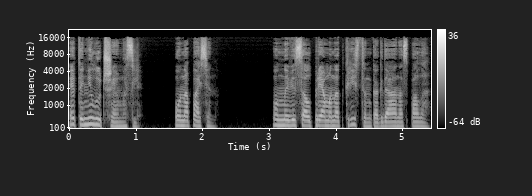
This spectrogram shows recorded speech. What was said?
Это не лучшая мысль. Он опасен. Он нависал прямо над Кристен, когда она спала.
